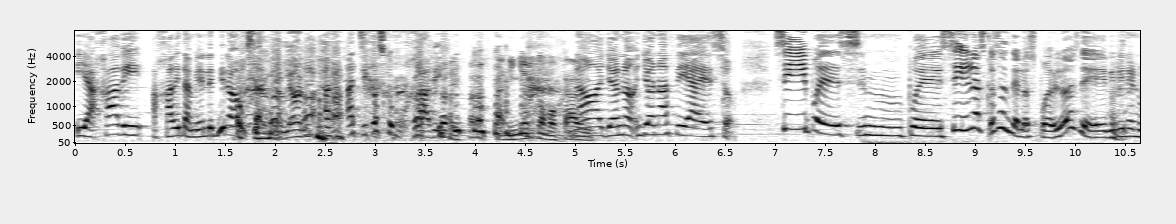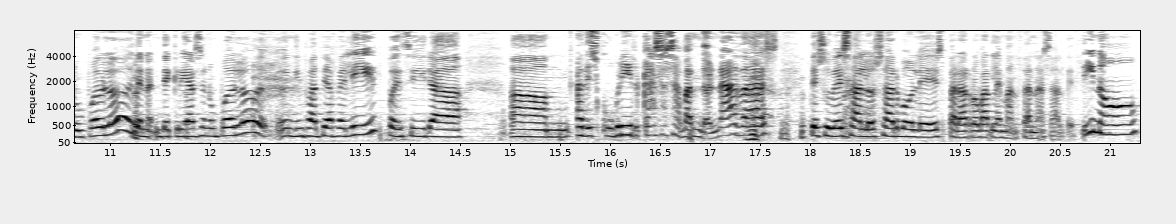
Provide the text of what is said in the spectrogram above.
y a Javi. A Javi también le tirábamos al pilón. A, a chicos como Javi. A niños como Javi. No, yo no, yo no hacía eso. Sí, pues, mm, pues sí, las cosas de los pueblos, de vivir en un pueblo, de, de criarse en un pueblo, en infancia feliz, pues ir a, a, a descubrir casas abandonadas, te subes a los árboles para robarle manzanas al vecino,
